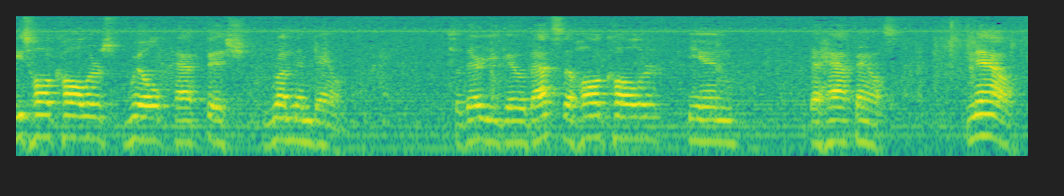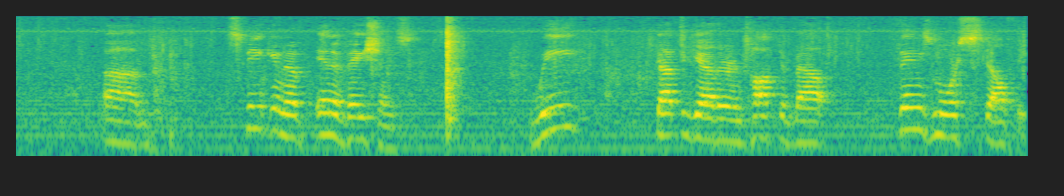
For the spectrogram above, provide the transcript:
these hog callers will have fish run them down. So there you go. That's the hog caller in the half ounce. Now, um, speaking of innovations, we got together and talked about things more stealthy,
